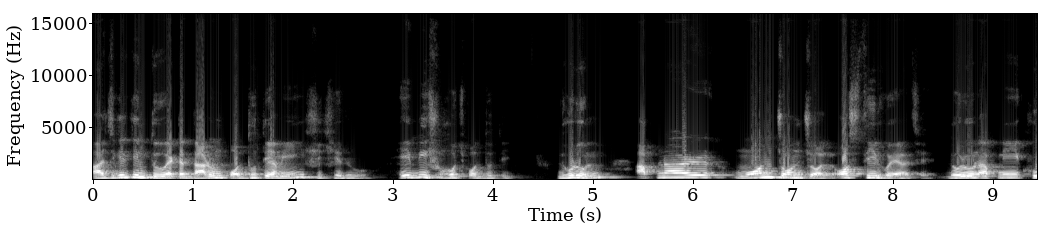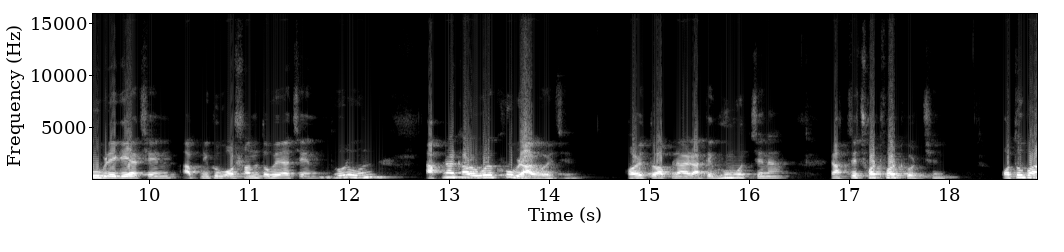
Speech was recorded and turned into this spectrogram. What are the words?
আজকের কিন্তু একটা দারুণ পদ্ধতি আমি শিখিয়ে দেবো। হেভি সহজ পদ্ধতি। ধরুন, আপনার মন চঞ্চল, অস্থির হয়ে আছে। ধরুন, আপনি খুব রেগে আছেন, আপনি খুব অশান্ত হয়ে আছেন। ধরুন, আপনার কারোর উপরে খুব রাগ হয়েছে। হয়তো আপনার রাতে ঘুম হচ্ছে না, রাত্রে ছটফট করছেন। অথবা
